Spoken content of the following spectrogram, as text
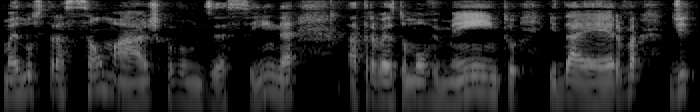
uma ilustração mágica, vamos dizer assim, né? Através do movimento e da erva, de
